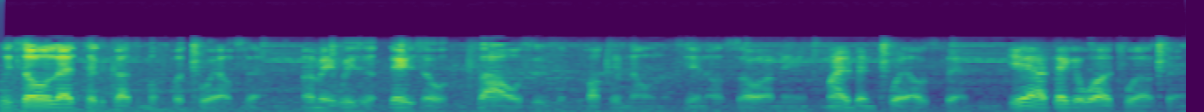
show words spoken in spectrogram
We sold that to the customer for twelve cents. I mean, we they sold thousands of fucking donuts, you know. So I mean, it might have been twelve cents. Yeah, I think it was twelve cents.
